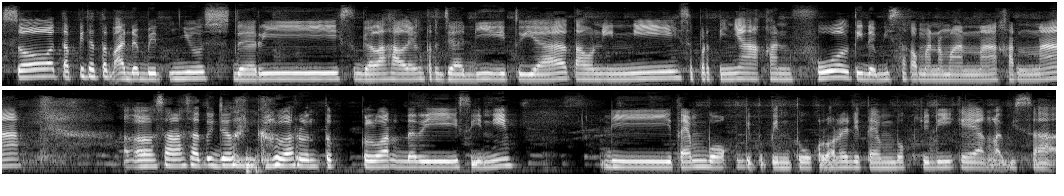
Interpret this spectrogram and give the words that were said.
So tapi tetap ada bad news dari segala hal yang terjadi gitu ya. Tahun ini sepertinya akan full tidak bisa ke mana-mana karena uh, salah satu jalan keluar untuk keluar dari sini di tembok gitu pintu keluarnya di tembok. Jadi kayak nggak bisa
